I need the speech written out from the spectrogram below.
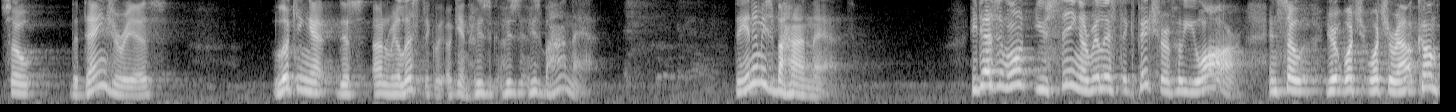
So the danger is looking at this unrealistically. Again, who's, who's, who's behind that? The enemy's behind that. He doesn't want you seeing a realistic picture of who you are. And so, what's, what's your outcome?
